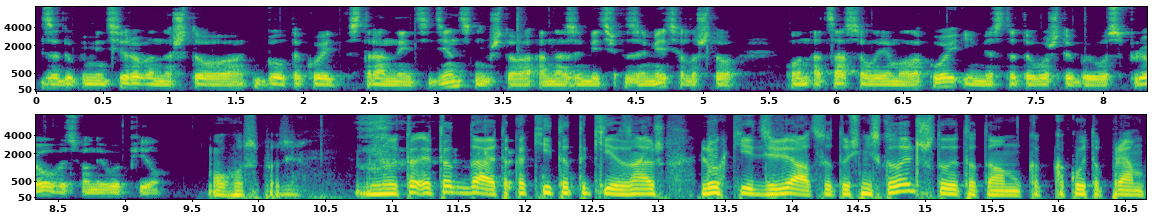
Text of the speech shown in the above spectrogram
задокументировано, что был такой странный инцидент с ним, что она заметила, что он отсасывал ей молоко, и вместо того, чтобы его сплевывать, он его пил. О, Господи. Ну, это, это да, это какие-то такие, знаешь, легкие девиации. То есть не сказать, что это там как какой-то прям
